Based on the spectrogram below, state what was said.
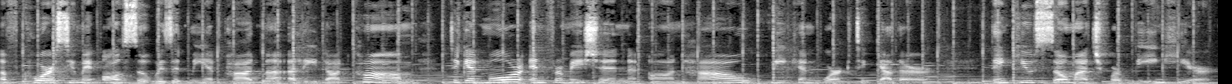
Of course, you may also visit me at padmaali.com to get more information on how we can work together. Thank you so much for being here.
